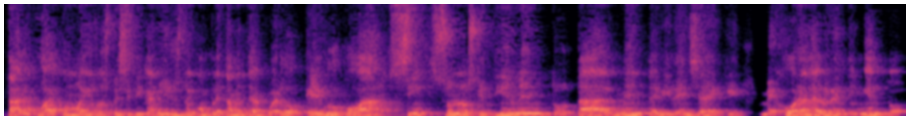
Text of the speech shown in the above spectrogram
tal cual como ellos lo especifican, y yo estoy completamente de acuerdo, el grupo A sí son los que tienen totalmente evidencia de que mejoran el rendimiento,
